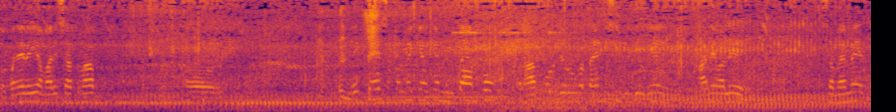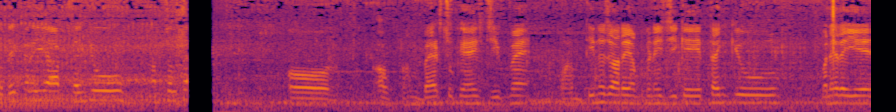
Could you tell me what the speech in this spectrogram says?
तो बने रहिए हमारे साथ में आप। और देखते हैं सफ़र में क्या क्या मिलता है हमको और आपको ज़रूर बताएँगे इसी वीडियो के आने वाले समय में। तो देखते रहिए आप। थैंक यू हम चलते अब हम बैठ चुके हैं इस जीप में और हम तीनों जा रहे हैं अब गणेश जी के। थैंक यू बने रहिए।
